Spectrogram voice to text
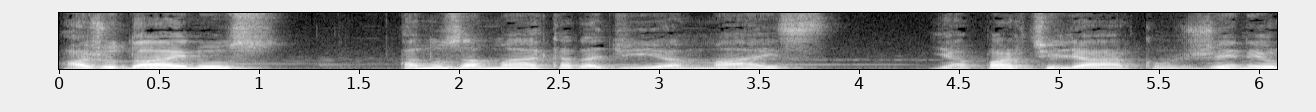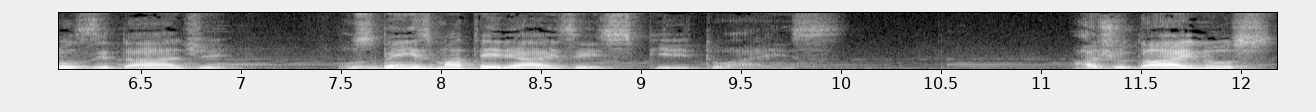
Ajudai-nos a nos amar cada dia mais e a partilhar com generosidade os bens materiais e espirituais. Ajudai-nos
